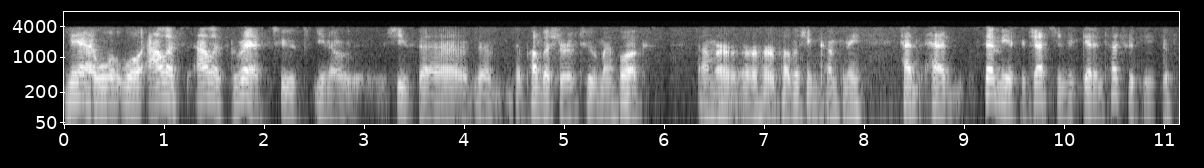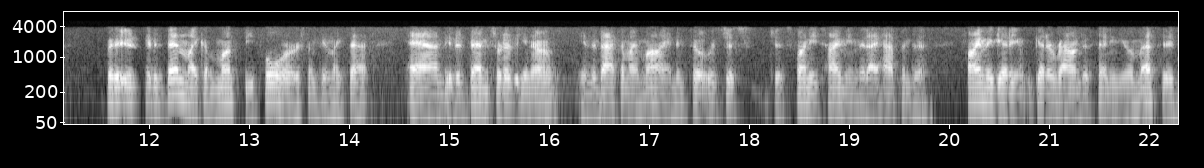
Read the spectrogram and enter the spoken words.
Yeah, well, well, Alice Alice Grist, who's you know she's the the, the publisher of two of my books, um, or, or her publishing company, had had sent me a suggestion to get in touch with you, but it, it had been like a month before or something like that, and it had been sort of you know in the back of my mind, and so it was just just funny timing that I happened to finally getting get around to sending you a message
